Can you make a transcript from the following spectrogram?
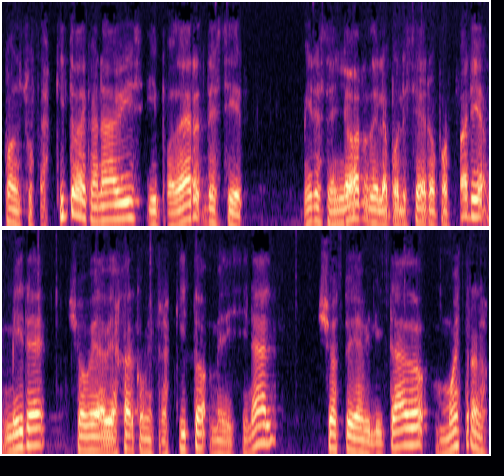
con su frasquito de cannabis y poder decir, mire señor de la policía aeroportuaria, mire, yo voy a viajar con mi frasquito medicinal, yo estoy habilitado, muestran los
